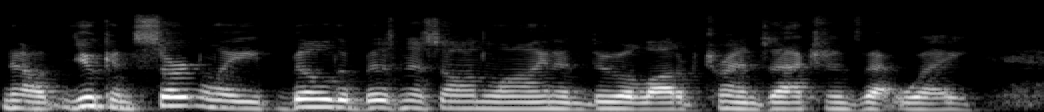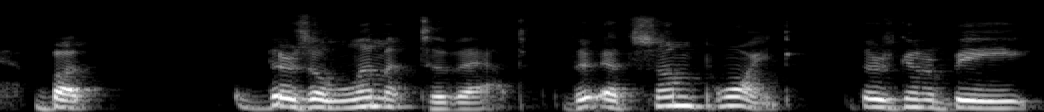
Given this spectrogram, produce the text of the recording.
Now you can certainly build a business online and do a lot of transactions that way but there's a limit to that. At some point there's going to be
